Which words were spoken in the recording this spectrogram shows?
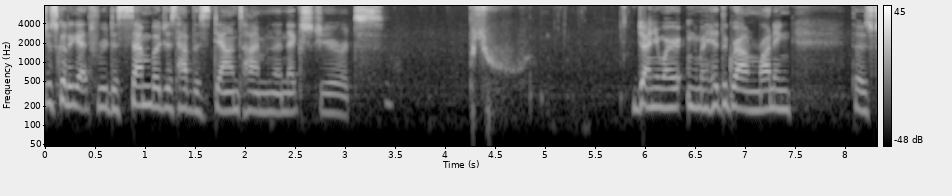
just got to get through December, just have this downtime, and then next year it's January. I'm going to hit the ground running. Those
